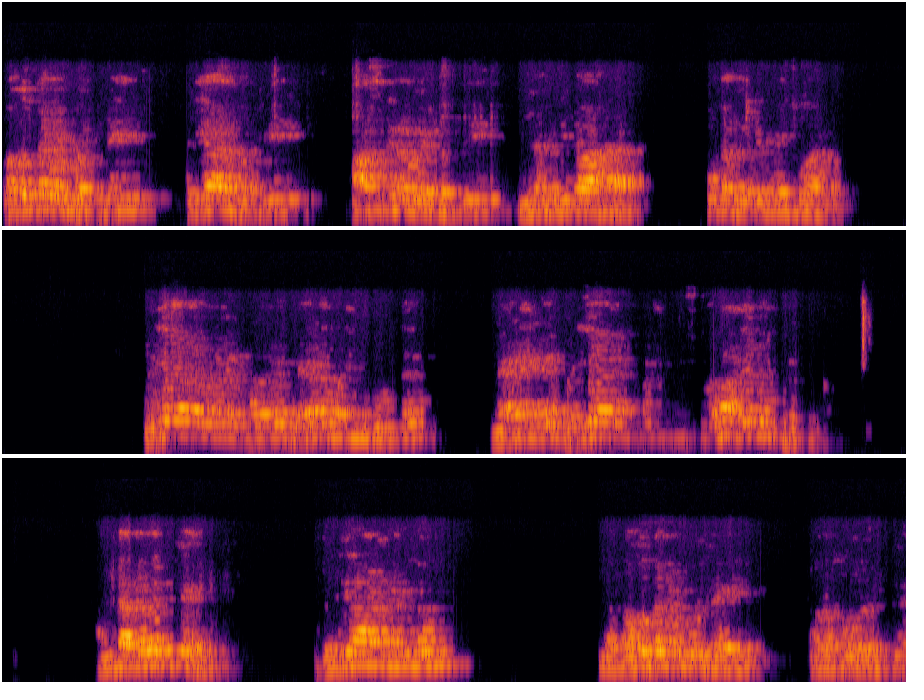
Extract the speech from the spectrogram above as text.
வகுத்தரை பற்றி பெரியாரை பற்றி ஆசிரியர்களை பற்றி மிக விரிவாக கூட்டத்தில் பேசுவார்கள் பெரியார் அவர்களை போலவே வேடம் அணிந்து கொண்டு மேடையிலே பெரியார் எப்படி பேசுவாரோ அதே மாதிரி பேசுவார் அந்த அளவிற்கு வெளிநாடுகளிலும் இந்த பகுத்தறிவு கொள்கையை பரப்புவதற்கு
